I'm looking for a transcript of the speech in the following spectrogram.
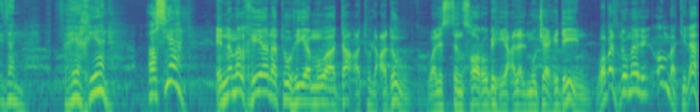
إذا فهي خيانة عصيان. إنما الخيانة هي موادعة العدو والاستنصار به على المجاهدين وبذل مال الأمة له.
